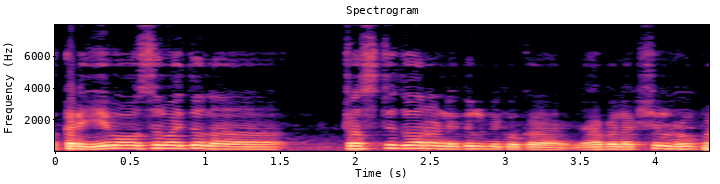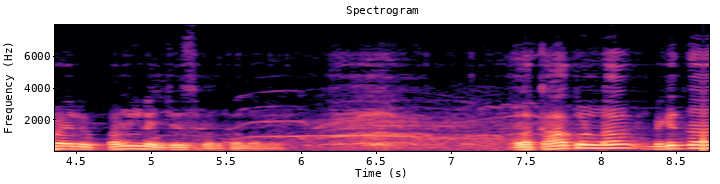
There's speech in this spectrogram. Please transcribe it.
అక్కడ ఏం అవసరమైతే నా ట్రస్ట్ ద్వారా నిధులు మీకు ఒక యాభై లక్షల రూపాయలు పనులు నేను చేసి పెడతాను అలా కాకుండా మిగతా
